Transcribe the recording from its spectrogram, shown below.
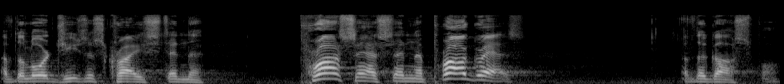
of the Lord Jesus Christ and the process and the progress of the gospel.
